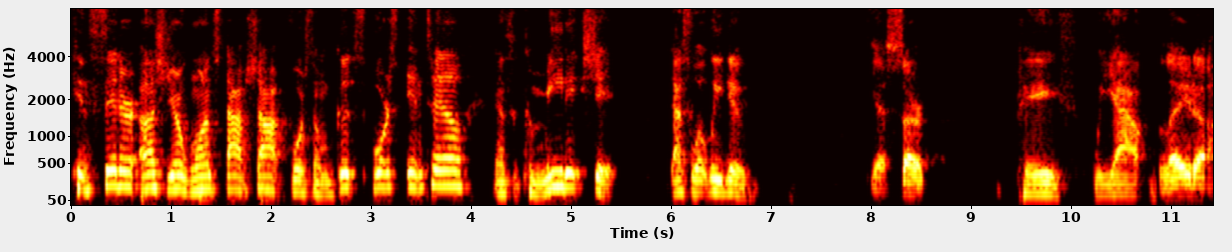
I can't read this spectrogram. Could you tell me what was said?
Consider us your one-stop shop for some good sports intel and some comedic shit. That's what we do. Yes, sir. Peace. We out. Later.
